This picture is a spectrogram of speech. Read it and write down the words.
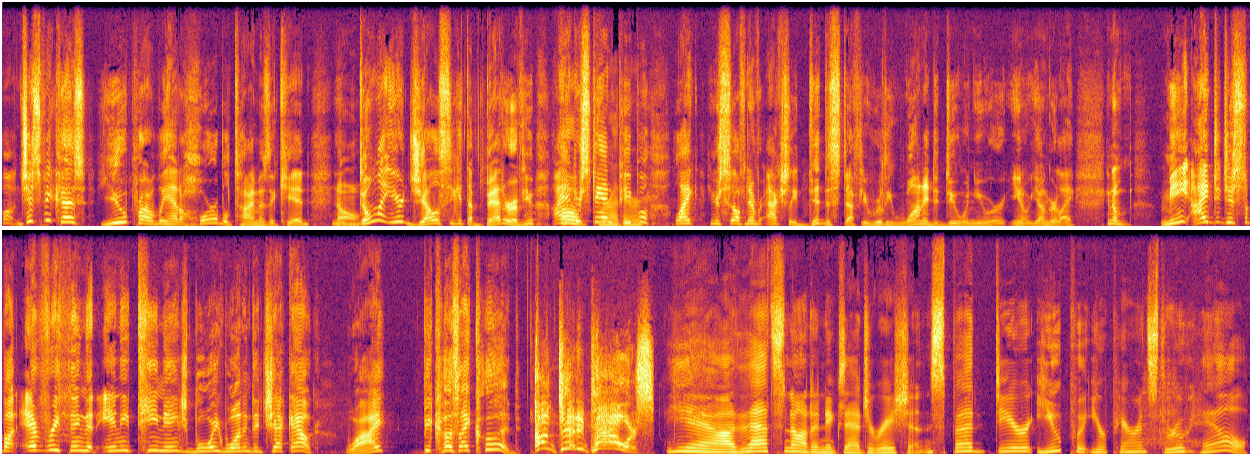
Well, just because you probably had a horrible time as a kid, no. don't let your jealousy get the better of you. I Oh, understand brother. people like yourself never actually did the stuff you really wanted to do when you were, you know, younger. Like, you know, me, I did just about everything that any teenage boy wanted to check out. Why? Because I could. I'm Teddy Powers! Yeah, that's not an exaggeration. Spud, dear, you put your parents through hell.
